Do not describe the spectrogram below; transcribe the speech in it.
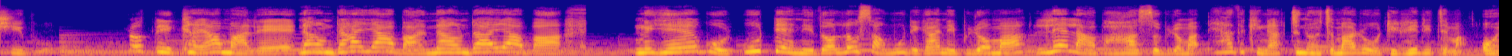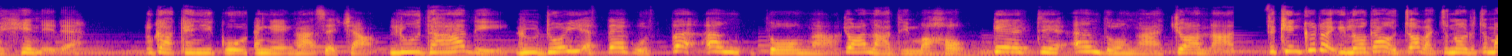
ရှိဘူးတော့တေခံရမှာလဲနောင်တရပါနောင်တရပါ ငရဲကိုဥတည်နေသောလှုပ်ဆောင်မှုတွေကနေပြီးတော့မှလက်လာပါဆိုပြီးတော့မှဘုရားသခင်ကကျွန်တော်ကျမတို့ကိုဒီကနေ့ဒီချိန်မှာအော်ဟစ်နေတယ်လူကခန်းကြီးကိုအငယ်56လူသားသည်လူတို့၏အသက်ကိုသတ်အံ့သောငါကြွာလာသည်မဟုတ်ကဲတင်အံ့သောငါကြွာလာသခင်ကတော့ဤလောကကိုကြွာလာကျွန်တော်တို့ကျမ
